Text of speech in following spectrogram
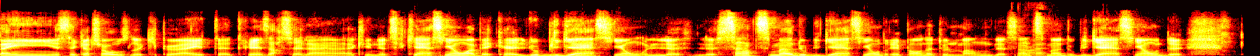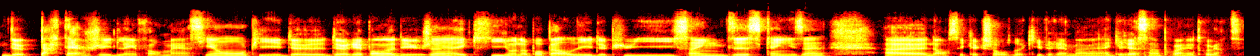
ben, c'est quelque chose là, qui peut être très harcelant avec les notifications, avec euh, l'obligation, le, sentiment d'obligation de répondre à tout le monde, le sentiment d'obligation de, de partager de l'information, puis de, de, répondre à des gens à qui on n'a pas parlé depuis 5, 10, 15 ans. Euh, non, c'est quelque chose là, qui est vraiment agressant pour un introverti.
